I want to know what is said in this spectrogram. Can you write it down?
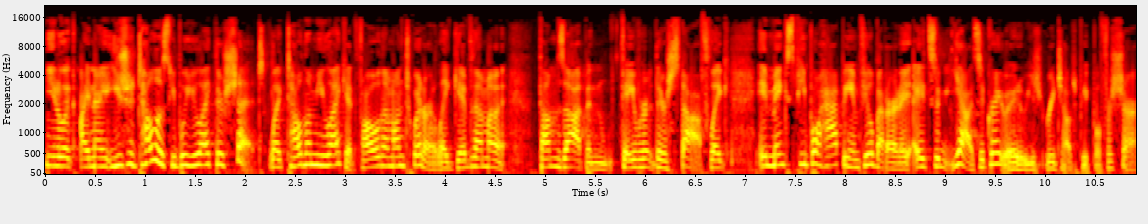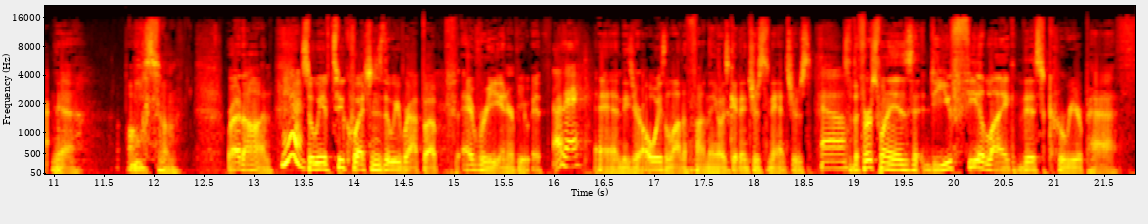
You know, like I know you should tell those people you like their shit. Like tell them you like it. Follow them on Twitter. Like give them a thumbs up and favorite their stuff. Like it makes people happy and feel better. And it, it's a, yeah, it's a great way to reach- reach out to people for sure. Yeah. Awesome. Right on. Yeah. So we have two questions that we wrap up every interview with. Okay. And these are always a lot of fun. They always get interesting answers. Oh. So the first one is Do you feel like this career path,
